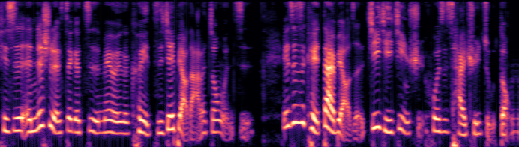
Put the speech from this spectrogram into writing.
其实 initiative 这个字没有一个可以直接表达的中文字，因为这是可以代表着积极进取或是采取主动。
